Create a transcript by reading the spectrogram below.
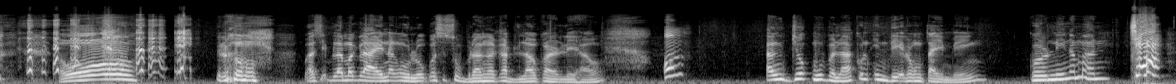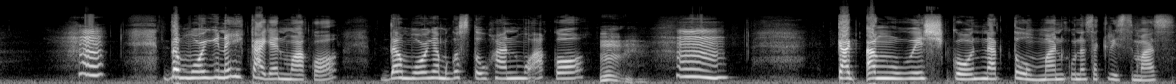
Oo. Pero, pasibla maglain ang ulo ko sa sobrang nga kadlaw, Carly, how? Um, Ang joke mo bala kung hindi wrong timing? Corny naman. che! Hmm. The more ginahikayan mo ako, the more nga magustuhan mo ako. Mm. Hmm. Kag ang wish ko na tuman ko na sa Christmas.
